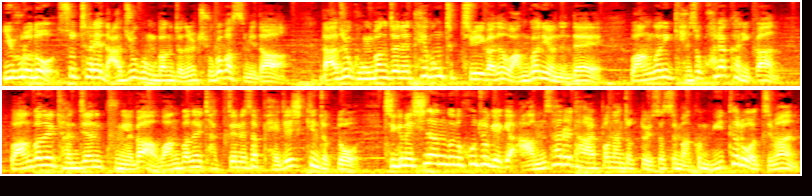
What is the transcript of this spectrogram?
이후로도 수차례 나주 공방전을 주고받습니다. 나주 공방전의 태봉 측 지휘관은 왕건이었는데 왕건이 계속 활약하니까 왕건을 견제하는 궁예가 왕건을 작전에서 배제시킨 적도 지금의 신안군 호족에게 암살을 당할 뻔한 적도 있었을 만큼 위태로웠지만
